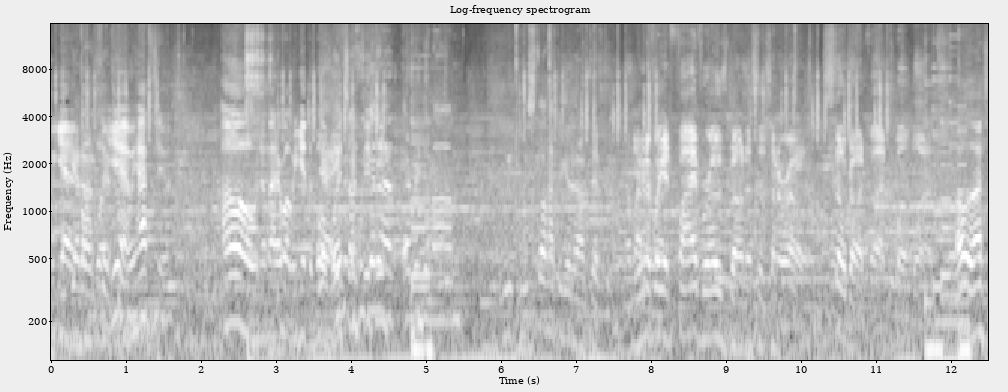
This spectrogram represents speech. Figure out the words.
We get, Get a on Bull Blitz. Yeah, we have to. Oh, no matter what, we get the Bull yeah, Blitz even on if we 50. get it on every denom, we, we still have to get it on fifty. No Even matter if we get five rose bonuses in a row, still going for that full blood. Oh, that's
